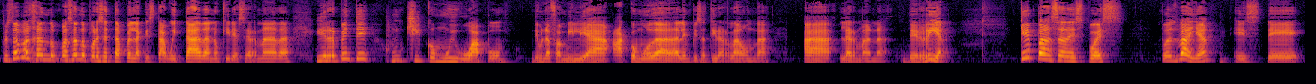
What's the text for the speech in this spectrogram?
pero está bajando, pasando por esa etapa en la que está agüitada, no quiere hacer nada, y de repente un chico muy guapo, de una familia acomodada, le empieza a tirar la onda a la hermana de Ria. ¿Qué pasa después? Pues vaya, este...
